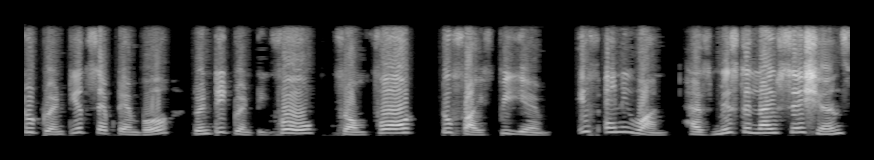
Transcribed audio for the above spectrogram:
to 20th September 2024 from 4 to 5 pm. If anyone has missed the live sessions,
